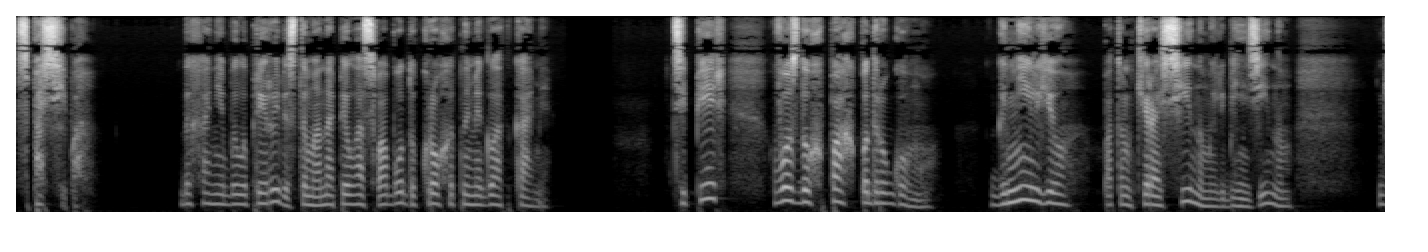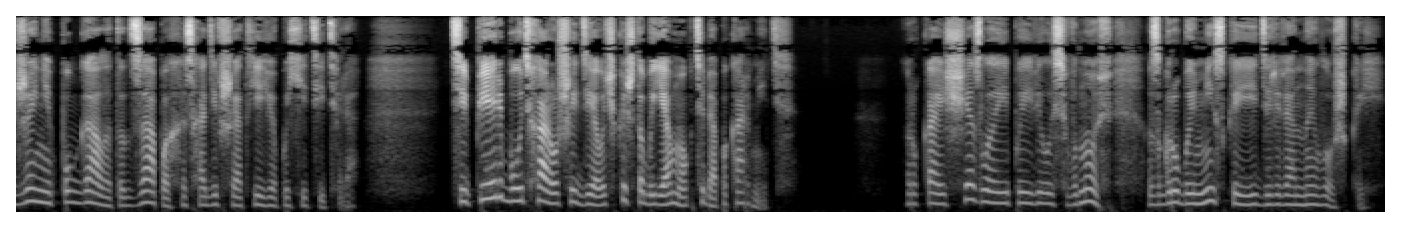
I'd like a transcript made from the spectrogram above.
«Спасибо». Дыхание было прерывистым, она пила свободу крохотными глотками. Теперь воздух пах по-другому. Гнилью, потом керосином или бензином — Дженни пугал этот запах, исходивший от ее похитителя. «Теперь будь хорошей девочкой, чтобы я мог тебя покормить». Рука исчезла и появилась вновь с грубой миской и деревянной ложкой.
